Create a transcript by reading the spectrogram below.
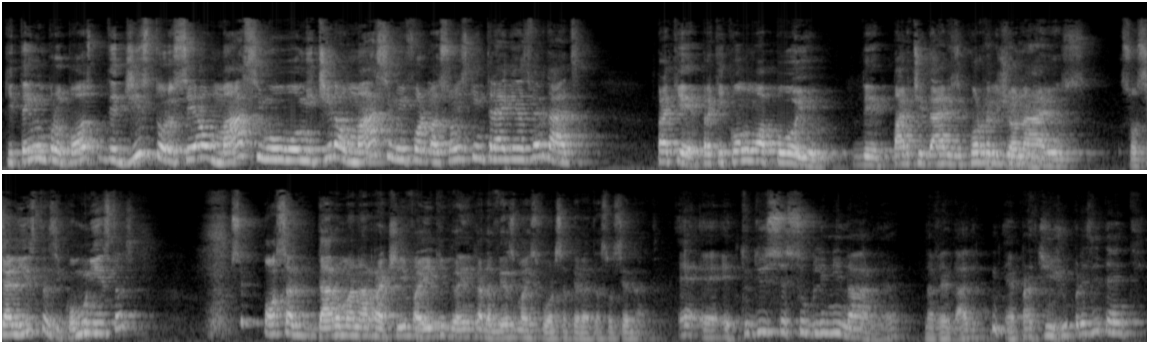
que têm um propósito de distorcer ao máximo ou omitir ao máximo informações que entreguem as verdades. Para quê? Para que com o apoio de partidários e correligionários socialistas e comunistas se possa dar uma narrativa aí que ganhe cada vez mais força perante a sociedade. É, é- é- tudo isso é subliminar, né? Na verdade, é para atingir o presidente.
